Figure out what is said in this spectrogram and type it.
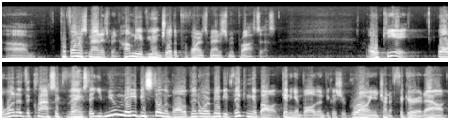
Um, performance management. How many of you enjoy the performance management process? Okay. Well, one of the classic things that you, you may be still involved in or maybe thinking about getting involved in because you're growing, you're trying to figure it out,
